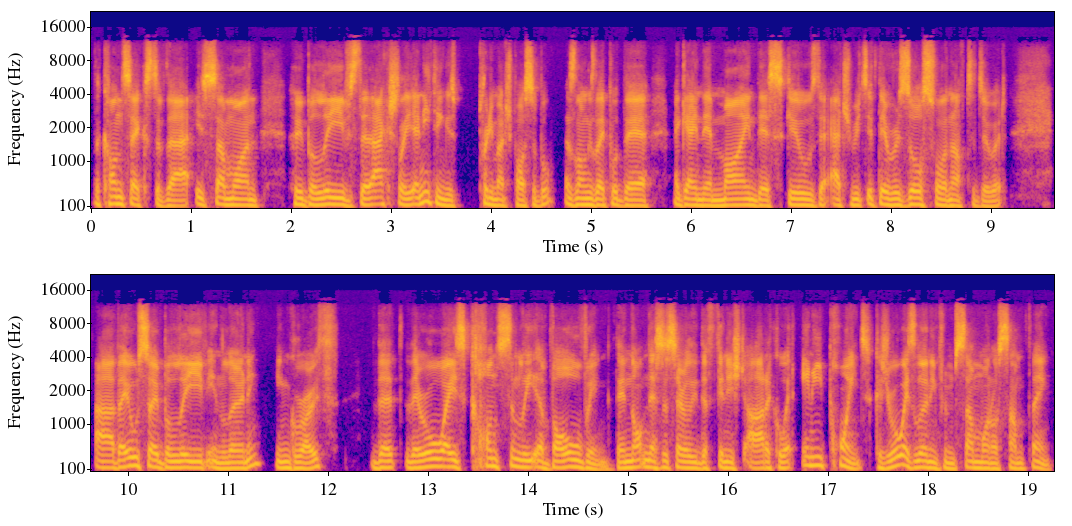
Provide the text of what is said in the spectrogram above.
the context of that is someone who believes that actually anything is pretty much possible as long as they put their again their mind their skills their attributes if they're resourceful enough to do it. Uh, they also believe in learning in growth that they're always constantly evolving. They're not necessarily the finished article at any point because you're always learning from someone or something.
